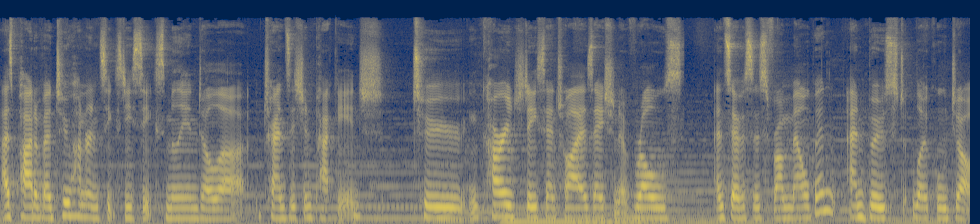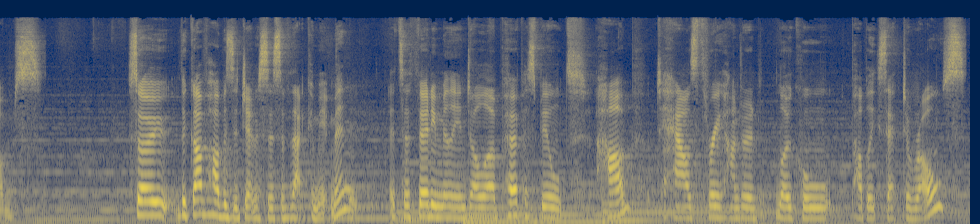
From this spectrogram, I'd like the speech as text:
as part of a $266 million transition package to encourage decentralisation of roles and services from Melbourne and boost local jobs. So the GovHub is a genesis of that commitment. It's a $30 million purpose-built hub to house 300 local public sector roles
